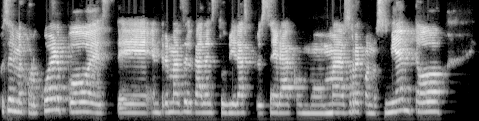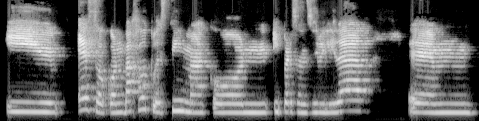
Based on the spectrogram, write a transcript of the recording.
pues el mejor cuerpo, este, entre más delgada estuvieras, pues era como más reconocimiento y eso, con baja autoestima, con hipersensibilidad em,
